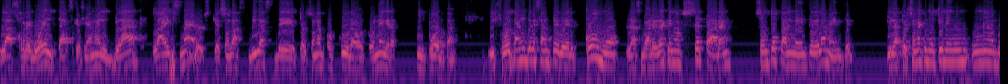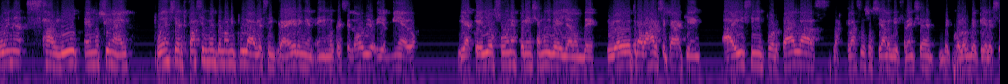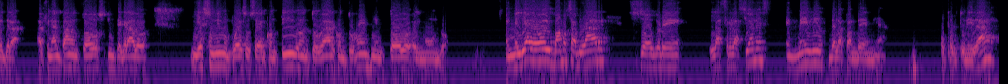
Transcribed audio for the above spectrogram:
las revueltas que se llama el Black Lives Matter, que son las vidas de personas oscuras o, negras, importan. Y fue tan interesante ver cómo las barreras que nos separan son totalmente de la mente y las personas que no tienen una buena salud emocional pueden ser fácilmente manipulables sin caer en, en lo que es el odio y el miedo y aquello fue una experiencia muy bella donde luego de trabajarse cada quien, ahí sin importar las, las clases sociales, diferencias de, color de piel, etcétera, al final estaban todos integrados y eso mismo puede suceder contigo, en tu hogar, con tu gente y en todo el mundo. En el día de hoy vamos a hablar sobre las relaciones en medio de la pandemia, oportunidad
